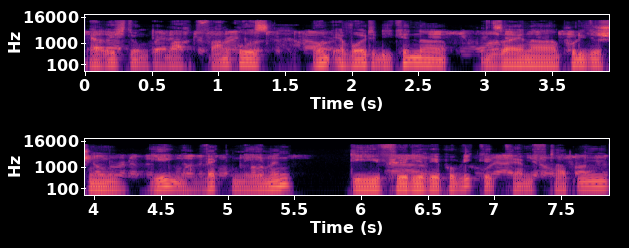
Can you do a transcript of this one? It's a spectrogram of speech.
Errichtung der Macht Francos und er wollte die Kinder seiner politischen Gegner wegnehmen, die für die Republik gekämpft hatten,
